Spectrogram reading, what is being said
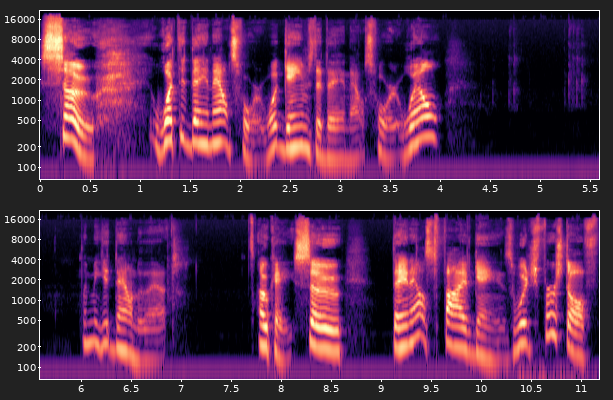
So, what did they announce for it? What games did they announce for it? Well, let me get down to that. Okay, so they announced five games, which, first off,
